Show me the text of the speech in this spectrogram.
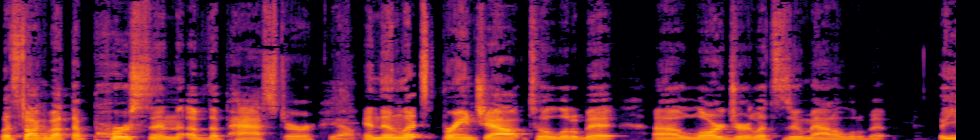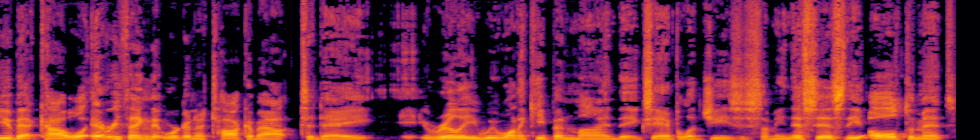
let's talk about the person of the pastor. Yeah. and then let's branch out to a little bit uh, larger. Let's zoom out a little bit you bet, Kyle. Well, everything that we're going to talk about today, really, we want to keep in mind the example of Jesus. I mean, this is the ultimate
